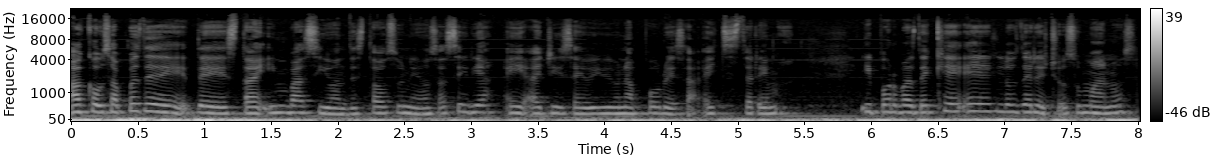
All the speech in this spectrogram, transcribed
a causa pues de, esta invasión de Estados Unidos a Siria, eh, allí se vive una pobreza extrema y por más de que eh, los derechos humanos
